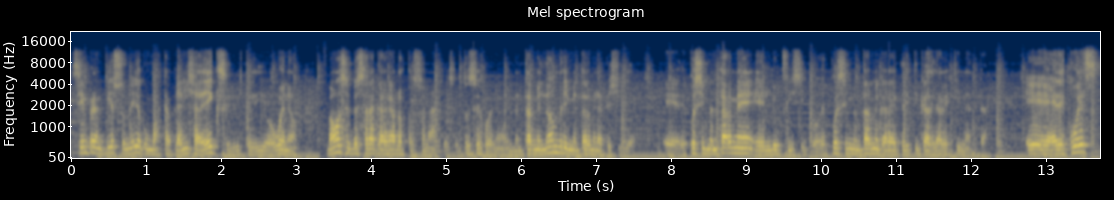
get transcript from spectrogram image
siempre empiezo medio como hasta planilla de Excel, ¿viste? Y digo, bueno, vamos a empezar a cargar los personajes. Entonces, bueno, inventarme el nombre, inventarme el apellido. Eh, después inventarme el look físico, después inventarme características de la vestimenta. después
